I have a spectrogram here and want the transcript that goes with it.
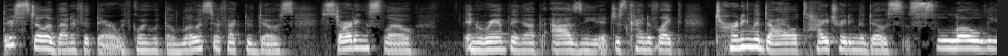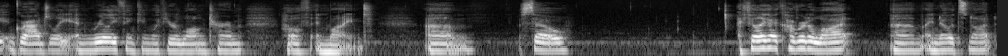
there's still a benefit there with going with the lowest effective dose, starting slow, and ramping up as needed, just kind of like turning the dial, titrating the dose slowly and gradually, and really thinking with your long term health in mind. Um, so I feel like I covered a lot. Um, I know it's not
